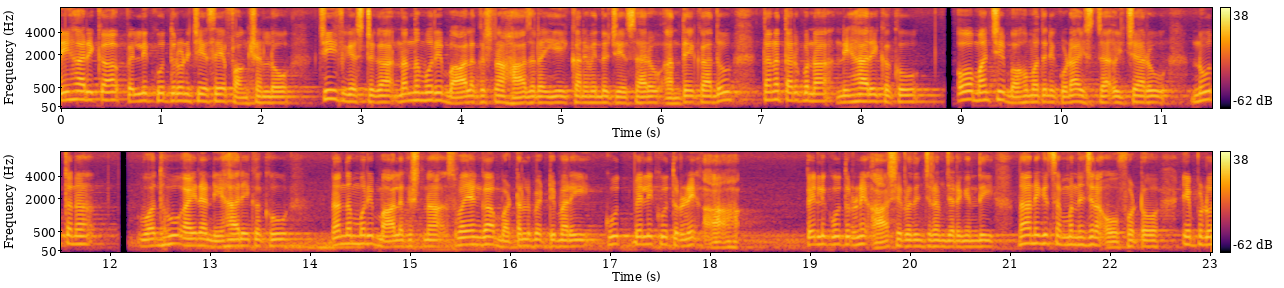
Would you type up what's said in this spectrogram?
నిహారిక పెళ్ళి కూతురుని చేసే ఫంక్షన్లో చీఫ్ గెస్ట్గా నందమూరి బాలకృష్ణ హాజరయ్యి కనువిందు చేశారు. అంతేకాదు తన తరపున నిహారికకు ఓ మంచి బహుమతిని కూడా ఇచ్చా ఇచ్చారు. నూతన వధువు అయిన నిహారికకు నందమూరి బాలకృష్ణ స్వయంగా బట్టలు పెట్టి మరీ కూ పెళ్ళి కూతురుని పెళ్ళి కూతురుని ఆశీర్వదించడం జరిగింది. దానికి సంబంధించిన ఓ ఫోటో ఇప్పుడు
